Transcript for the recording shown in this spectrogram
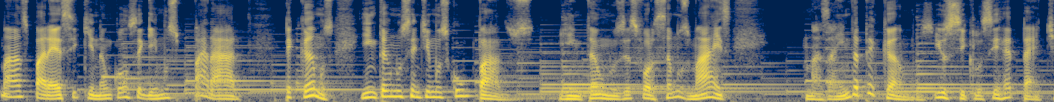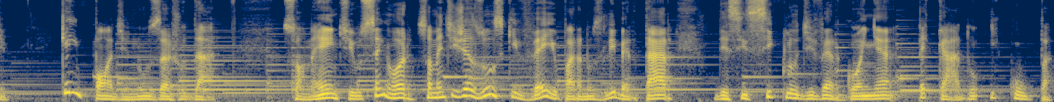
mas parece que não conseguimos parar. Pecamos e então nos sentimos culpados. E então nos esforçamos mais mas ainda pecamos e o ciclo se repete. Quem pode nos ajudar? Somente o Senhor, somente Jesus que veio para nos libertar desse ciclo de vergonha, pecado e culpa.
